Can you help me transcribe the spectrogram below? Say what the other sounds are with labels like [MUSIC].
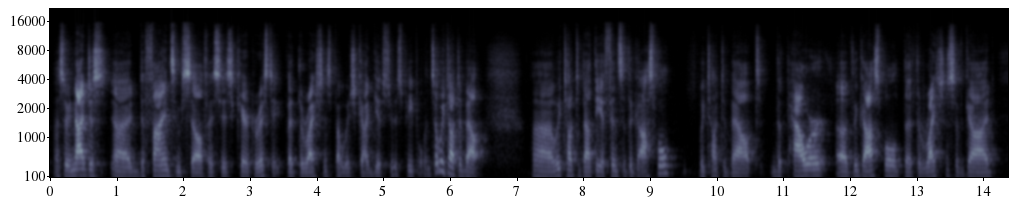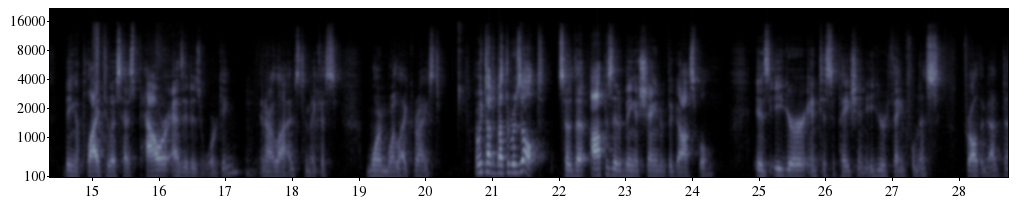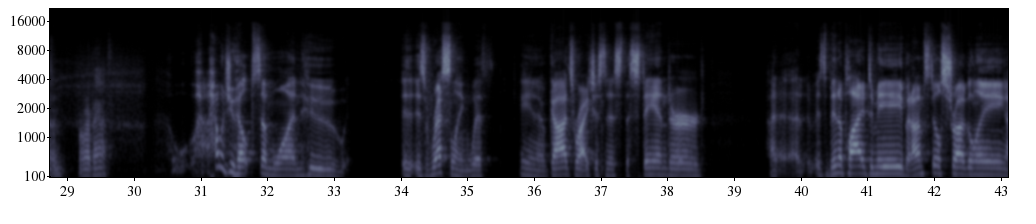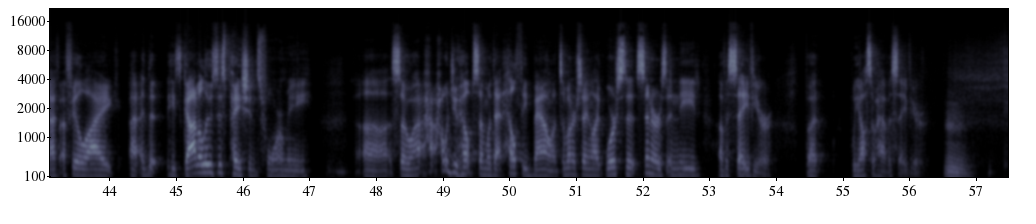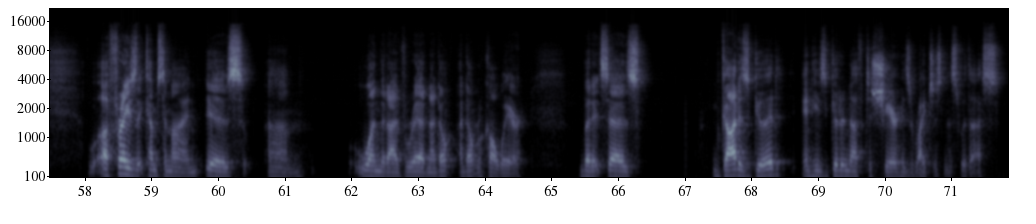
Uh, so he not just uh, defines himself as his characteristic, but the righteousness by which God gives to his people. And so we talked about uh, we talked about the offense of the gospel. We talked about the power of the gospel, that the righteousness of God being applied to us has power as it is working in our lives to make us more and more like Christ. And we talked about the result. So, the opposite of being ashamed of the gospel is eager anticipation, eager thankfulness for all that God's done on our behalf. How would you help someone who is wrestling with, you know, God's righteousness, the standard, I, it's been applied to me, but I'm still struggling. I, I feel like I, he's got to lose his patience for me. Mm-hmm. Uh, so, how, how, would you help someone with that healthy balance of understanding like we're sinners in need of a savior, but we also have a savior? Mm. A phrase that comes to mind is um, one that I've read, and I don't I don't recall where, but it says, "God is good." And he's good enough to share his righteousness with us.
